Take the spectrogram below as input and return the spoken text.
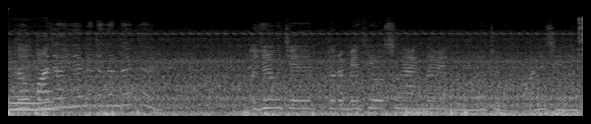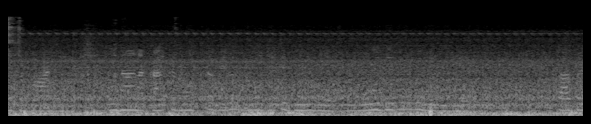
তো বাজে হয়ে যায় না তখন দেখে ওই জন্য আমি চেয়ে তোরা বেশি ওর সঙ্গে একদম এ করব হচ্ছে বাজে ছেলে কিছু বাজে ও না না কালকে রোদটা বেরো রোদ যেতে বেরিয়ে দিয়ে আসব রোদ দেখে তোকে বেরিয়ে দিয়ে আসব তারপর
